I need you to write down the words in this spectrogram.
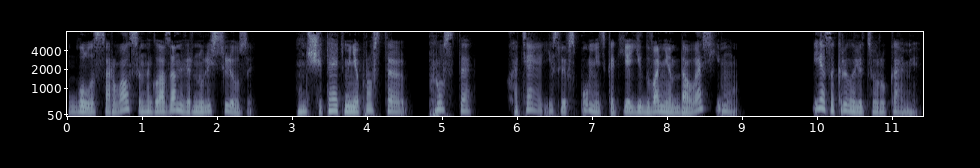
Голос сорвался, на глаза навернулись слезы. «Он считает меня просто... просто... Хотя, если вспомнить, как я едва не отдалась ему...» Я закрыла лицо руками.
